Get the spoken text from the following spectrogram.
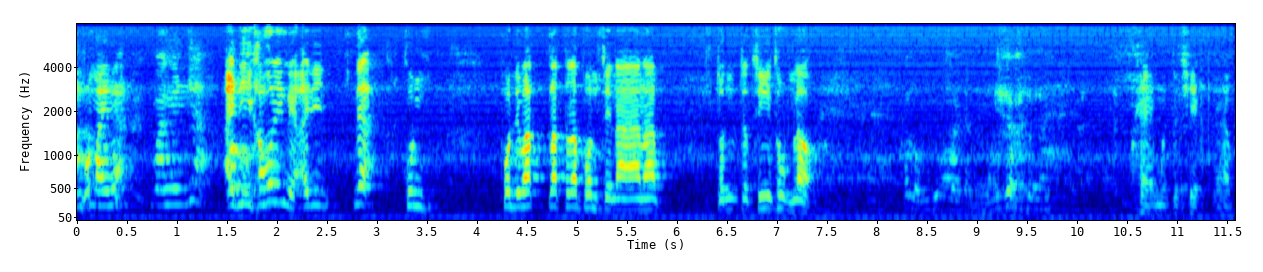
ำทำไมเนี่ย มาไงเนี่ยไอดีเขาเนี่ยเนี่ยไอดีเนี่ย คุณ พลวิวัฒน์รัตนพลเสนานะครับ จนจะซีทุ่มแล้วก็หลงยุคมาจากไหนแพ้มึงจะเช็คนะครับ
